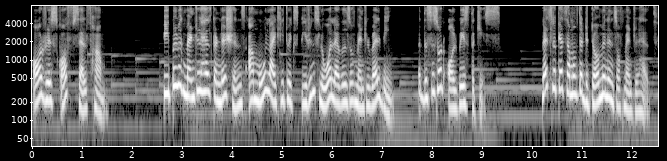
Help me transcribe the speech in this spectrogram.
or risk of self harm. People with mental health conditions are more likely to experience lower levels of mental well being, but this is not always the case. Let's look at some of the determinants of mental health.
